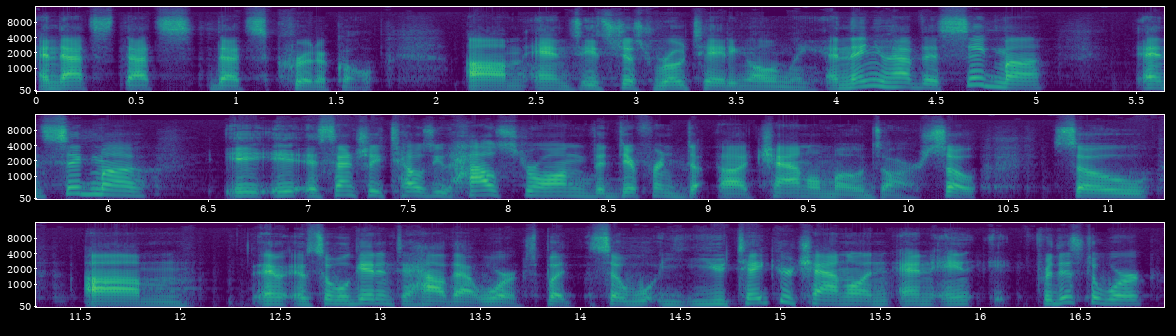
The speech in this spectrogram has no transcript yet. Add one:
and that's that's that's critical. Um, and it's just rotating only. And then you have this sigma, and sigma it, essentially tells you how strong the different uh, channel modes are. So so um, and so we'll get into how that works. But so you take your channel, and, and, and, for this to work,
